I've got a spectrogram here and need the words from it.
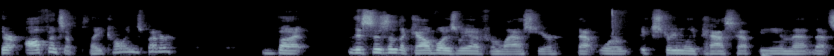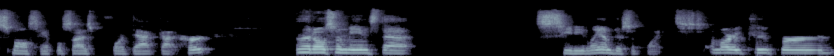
their offensive play calling is better but this isn't the Cowboys we had from last year that were extremely pass happy in that that small sample size before Dak got hurt. And that also means that CeeDee Lamb disappoints. Amari Cooper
